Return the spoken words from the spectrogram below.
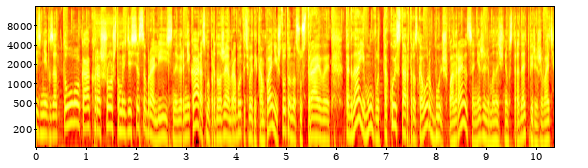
праздник, за то, как хорошо, что мы здесь все собрались. Наверняка, раз мы продолжаем работать в этой компании, что-то нас устраивает. Тогда ему вот такой старт разговора больше понравится, нежели мы начнем страдать, переживать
